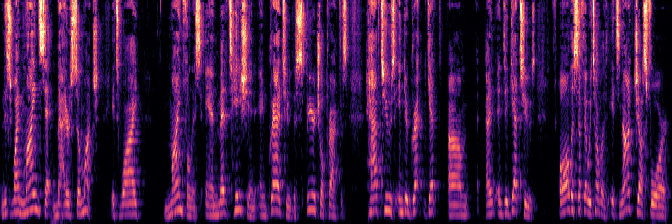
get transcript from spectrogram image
And this is why mindset matters so much. It's why mindfulness and meditation and gratitude, the spiritual practice, have tos into get um, and, and to get tos, all the stuff that we talk about. It's not just for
